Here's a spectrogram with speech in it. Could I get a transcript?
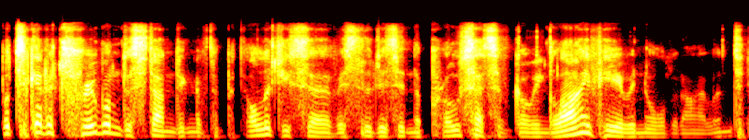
But to get a true understanding of the pathology service that is in the process of going live here in Northern Ireland,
